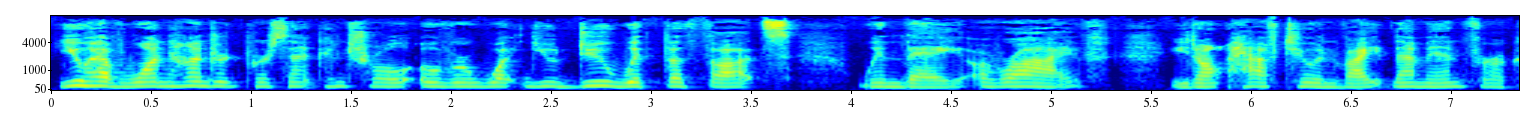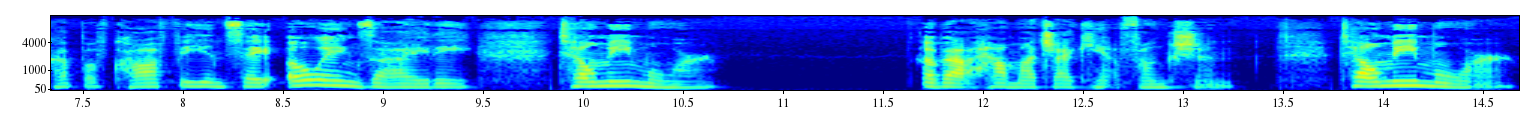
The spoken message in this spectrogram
You have 100% control over what you do with the thoughts when they arrive. You don't have to invite them in for a cup of coffee and say, Oh, anxiety, tell me more about how much I can't function. Tell me more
